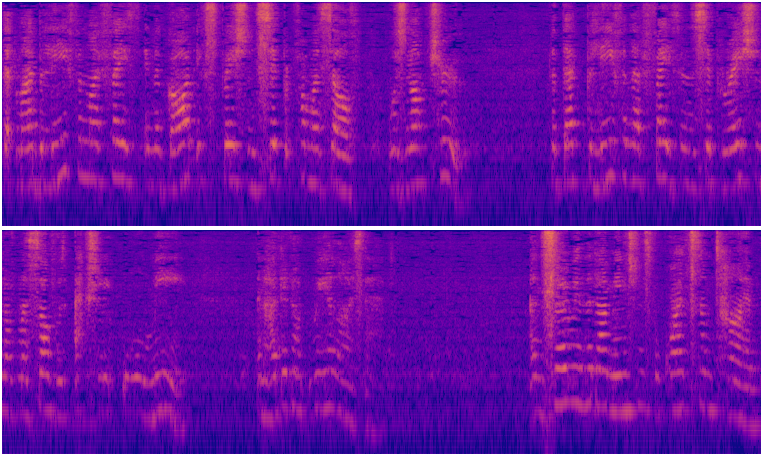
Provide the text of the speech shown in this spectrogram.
that my belief and my faith in a God expression separate from myself was not true. That that belief and that faith in the separation of myself was actually all me. And I did not realize that. And so in the dimensions for quite some time,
